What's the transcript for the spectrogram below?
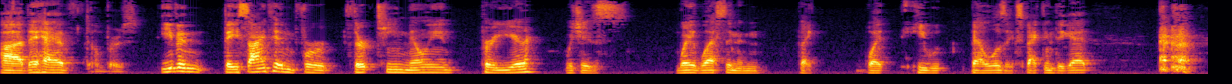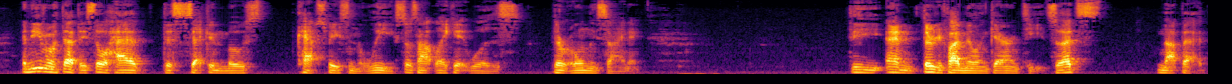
Uh, they have dumpers. even they signed him for 13 million per year, which is way less than like what he Bell was expecting to get. and even with that, they still had the second most cap space in the league, so it's not like it was their only signing. The and 35 million guaranteed, so that's not bad.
